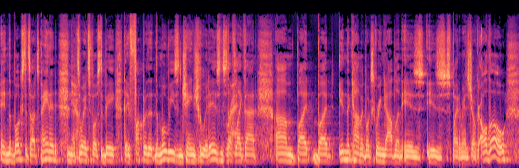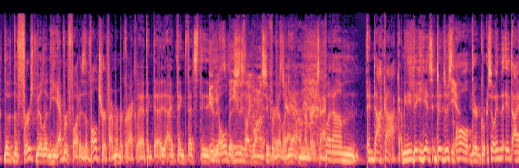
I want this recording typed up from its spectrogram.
in the books. That's how it's painted. That's Yeah. the way it's supposed to be. They fucked with it in the movies and changed who it is and stuff Right. like that. Um, but but in the comic books, Green Goblin is is Spider Man's Joker. Although the the first villain he ever fought is the Vulture, if I remember correctly. I think that I think that's the, the oldest. he was like one of the super first. villain. Yeah, I don't remember exactly. But um, and Doc Ock. I mean, he, has just Yeah. all they're gr- so. In the, it, I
